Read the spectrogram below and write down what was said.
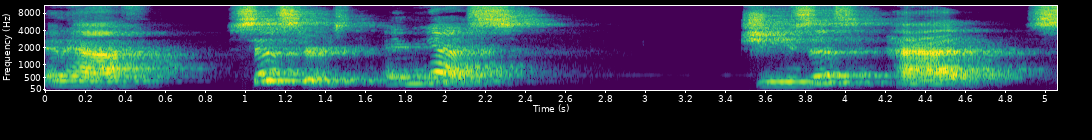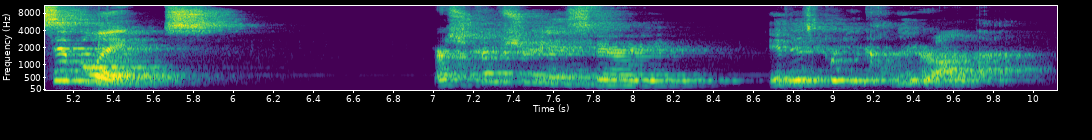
and half sisters. And yes, Jesus had siblings. Our scripture is very, it is pretty clear on that.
